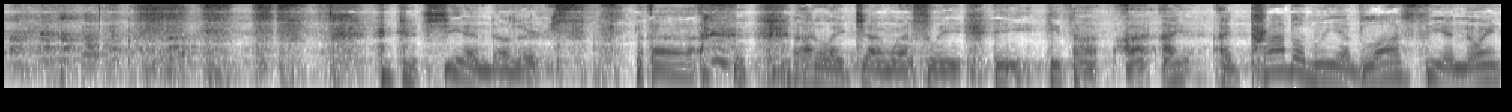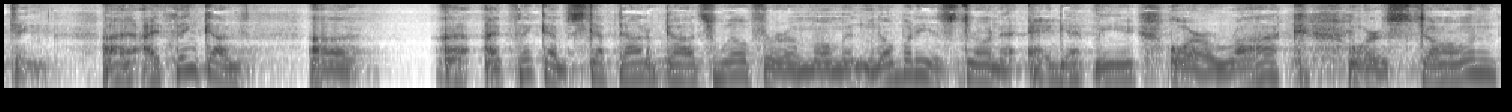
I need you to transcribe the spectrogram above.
she and others. Uh, I like John Wesley. He, he thought, I, I, I, probably have lost the anointing. I, I think I've, uh, I think I've stepped out of God's will for a moment. Nobody has thrown an egg at me or a rock or a stone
